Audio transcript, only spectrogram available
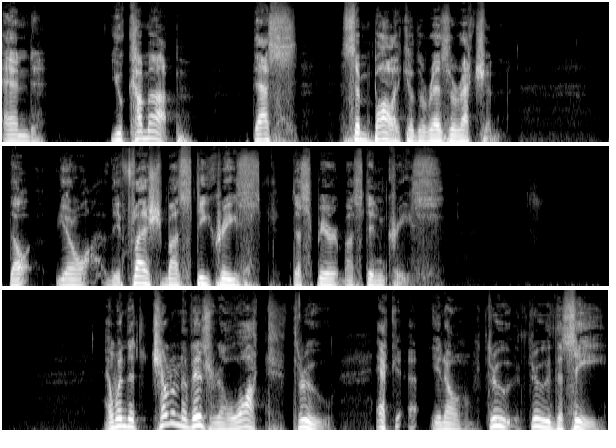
And you come up. That's symbolic of the resurrection. The, you know, the flesh must decrease, the spirit must increase. And when the children of Israel walked through, uh, you know, through through the sea,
